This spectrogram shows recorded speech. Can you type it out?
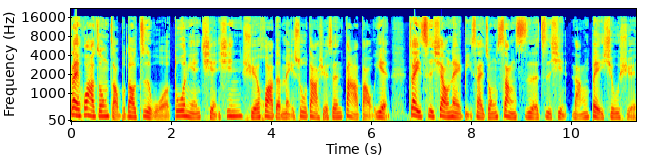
在画中找不到自我，多年潜心学画的美术大学生大导演，在一次校内比赛中丧失了自信，狼狈休学。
